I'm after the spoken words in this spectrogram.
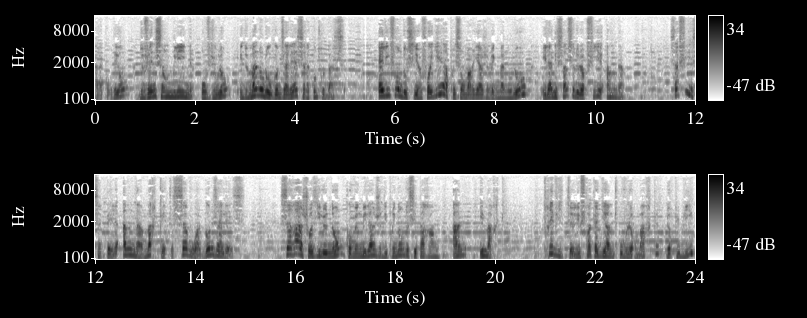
à l'accordéon, de Vincent Blin au violon et de Manolo González à la contrebasse. Elle y fonde aussi un foyer après son mariage avec Manolo et la naissance de leur fille Anna. Sa fille s'appelle Anna Marquette Savoie González. Sarah a choisi le nom comme un mélange des prénoms de ses parents, Anne et Marc. Très vite, les Fracadians trouvent leur marque, leur public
